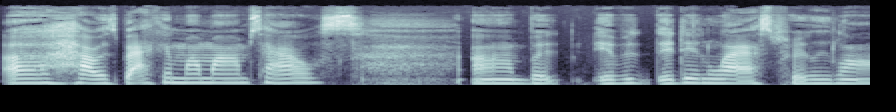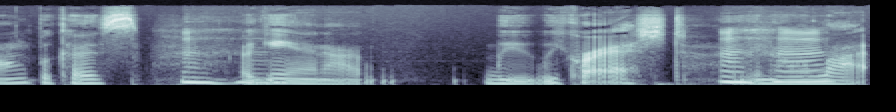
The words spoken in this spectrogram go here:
Uh, I was back in my mom's house, um, but it was it didn't last really long because again, I we we crashed, you know, a lot.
